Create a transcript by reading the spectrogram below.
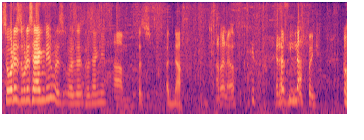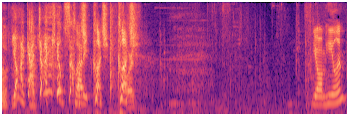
so what is what does Hagen do? What is what is it? What does Hagen do? Um, That's enough. I don't know. it has nothing. Yo, I got you. I killed somebody. Clutch, clutch, clutch. Worth. Yo, I'm healing.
